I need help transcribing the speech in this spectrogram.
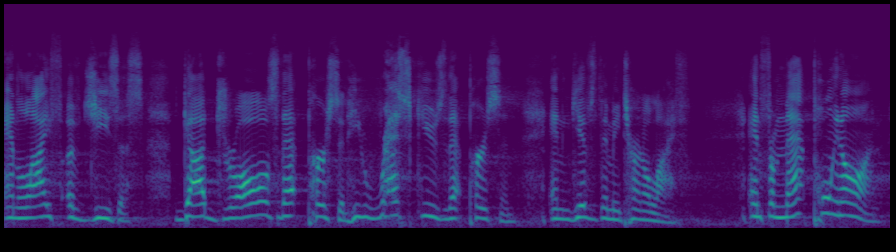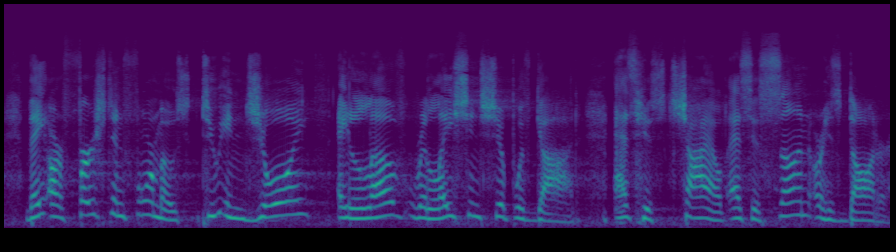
and life of Jesus, God draws that person, He rescues that person, and gives them eternal life. And from that point on, they are first and foremost to enjoy a love relationship with God as His child, as His son or His daughter.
